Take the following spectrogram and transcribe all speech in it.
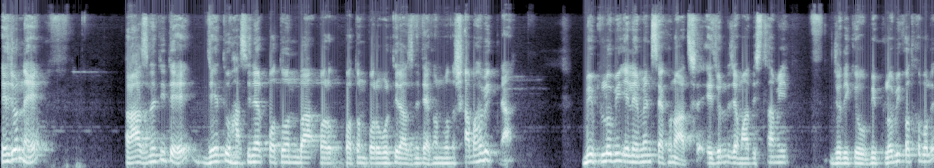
এজন্যে রাজনীতিতে যেহেতু হাসিনার পতন বা পতন পরবর্তী রাজনীতি এখন পর্যন্ত স্বাভাবিক না, বিপ্লবী এলিমেন্টস এখনও আছে। এই জন্য জামাত ইসলামী যদি কেউ বিপ্লবী কথা বলে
